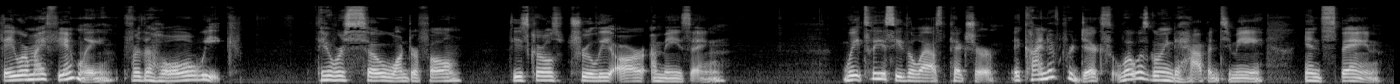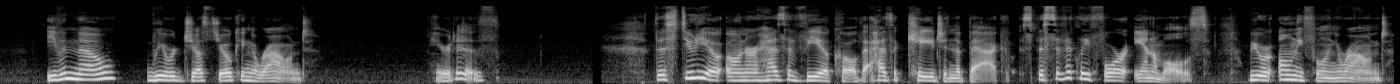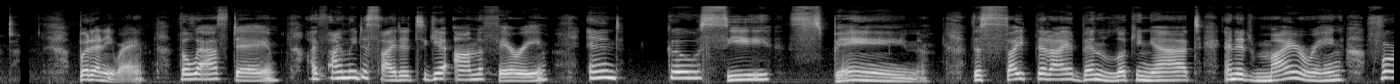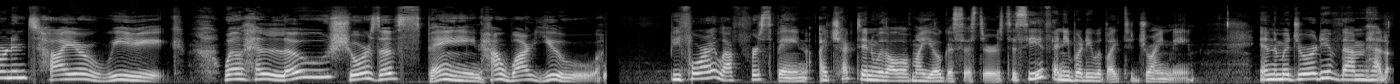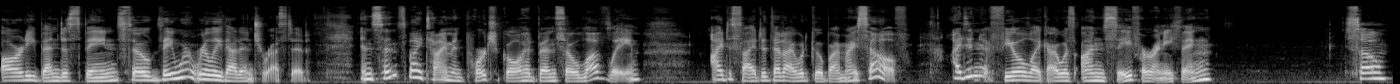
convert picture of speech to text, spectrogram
They were my family for the whole week. They were so wonderful. These girls truly are amazing. Wait till you see the last picture. It kind of predicts what was going to happen to me in Spain, even though we were just joking around. Here it is. The studio owner has a vehicle that has a cage in the back, specifically for animals. We were only fooling around. But anyway, the last day, I finally decided to get on the ferry and go see Spain, the sight that I had been looking at and admiring for an entire week. Well, hello, shores of Spain. How are you? Before I left for Spain, I checked in with all of my yoga sisters to see if anybody would like to join me. And the majority of them had already been to Spain, so they weren't really that interested. And since my time in Portugal had been so lovely, I decided that I would go by myself. I didn't feel like I was unsafe or anything. So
